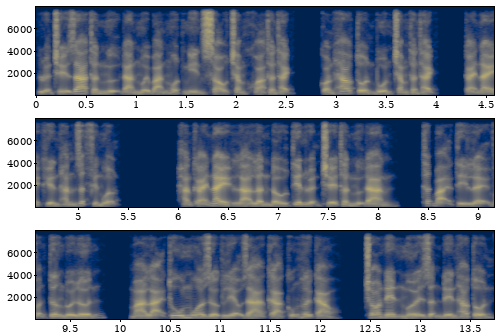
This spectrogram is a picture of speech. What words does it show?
luyện chế ra thần ngự đan mới bán 1600 khỏa thần thạch, còn hao tổn 400 thần thạch, cái này khiến hắn rất phiền muộn. Hắn cái này là lần đầu tiên luyện chế thần ngự đan, thất bại tỷ lệ vẫn tương đối lớn, mà lại thu mua dược liệu giá cả cũng hơi cao, cho nên mới dẫn đến hao tổn.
